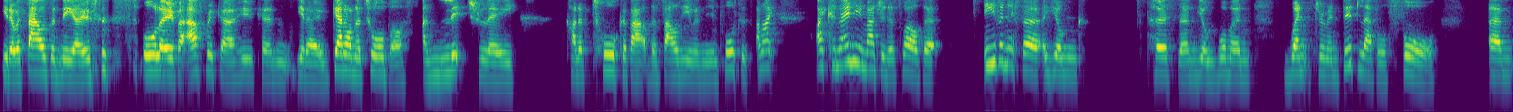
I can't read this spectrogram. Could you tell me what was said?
you know a thousand neos all over africa who can you know get on a tour bus and literally kind of talk about the value and the importance and i i can only imagine as well that even if a, a young person young woman went through and did level four um,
